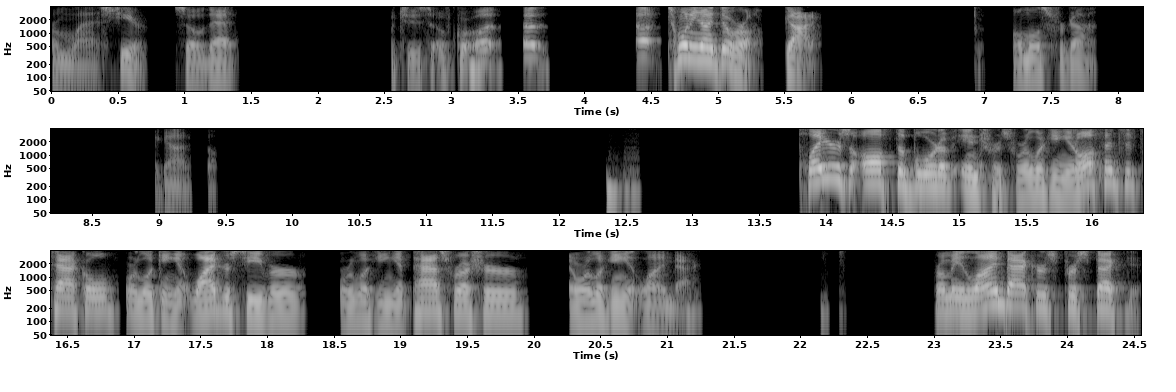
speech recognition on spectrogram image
from last year. So that, which is, of course, uh, uh, uh, 29th overall. Got it. Almost forgot. I got it though. Players off the board of interest. We're looking at offensive tackle, we're looking at wide receiver, we're looking at pass rusher, and we're looking at linebacker. From a linebacker's perspective,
